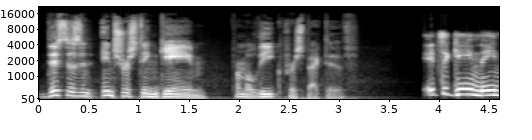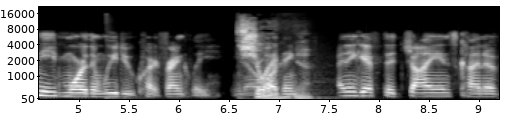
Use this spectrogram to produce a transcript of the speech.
this is an interesting game from a league perspective. It's a game they need more than we do, quite frankly. You know, sure. I think yeah. I think if the Giants kind of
